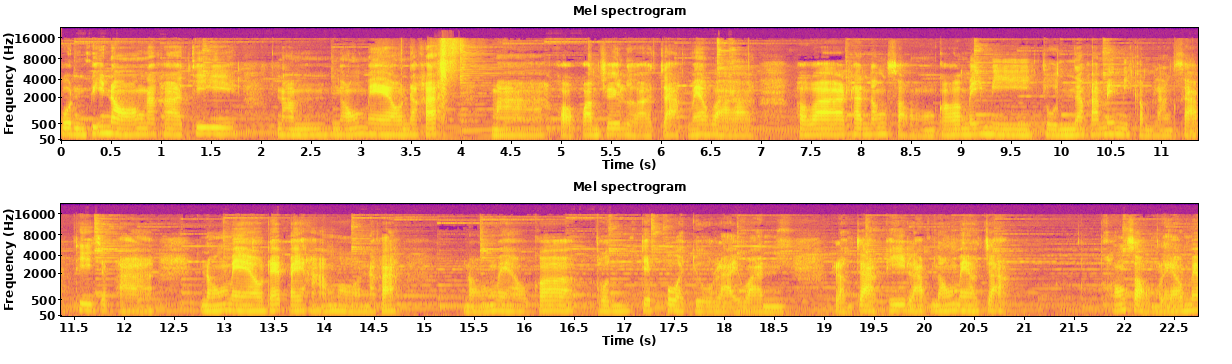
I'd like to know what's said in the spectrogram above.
คนพี่น้องนะคะที่นำน้องแมวนะคะ มาขอความช่วยเหลือจากแม่วา เพราะว่าท่านทั้งสองก็ไม่มีทุนนะคะ ไม่มีกำลังทรัพย์ที่จะพาน้องแมวได้ไปหาหมอนะคะ น้องแมวก็ทนเจ็บปวดอยู่หลายวัน หลังจากที่รับน้องแมวจากของสองแล้วแม่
